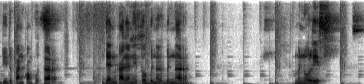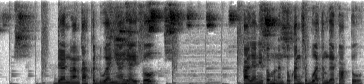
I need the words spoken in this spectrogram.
di depan komputer dan kalian itu benar-benar menulis. Dan langkah keduanya yaitu kalian itu menentukan sebuah tenggat waktu.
